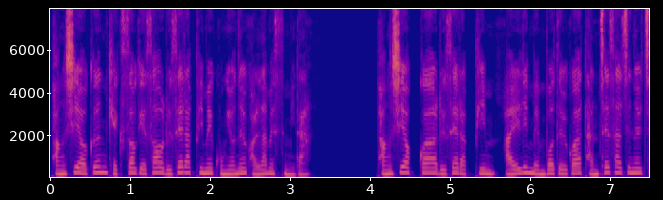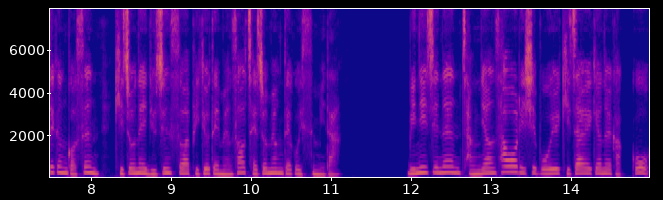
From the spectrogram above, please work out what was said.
방시혁은 객석에서 르세라핌의 공연을 관람했습니다. 방시혁과 르세라핌, 아일린 멤버들과 단체 사진을 찍은 것은 기존의 뉴진스와 비교되면서 재조명되고 있습니다. 미니지는 작년 4월 25일 기자회견을 갖고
